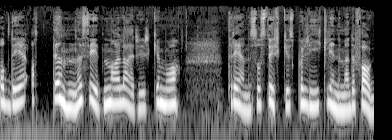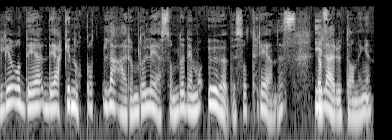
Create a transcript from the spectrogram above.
Og det at denne siden av læreryrket må trenes og styrkes på lik linje med det faglige, og det, det, er ikke nok å lære om det og lese om det, det må øves og trenes i ja, lærerutdanningen.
